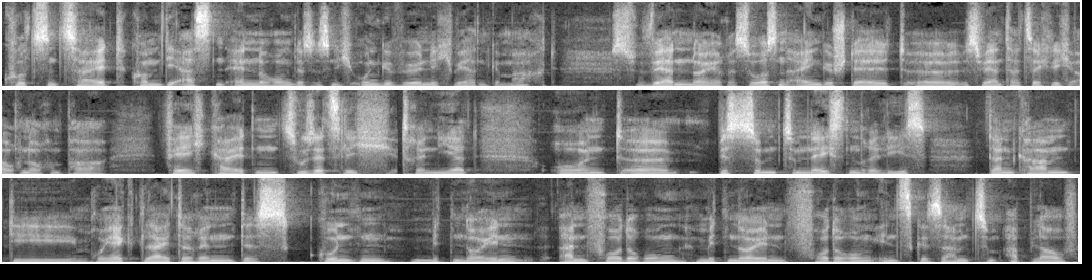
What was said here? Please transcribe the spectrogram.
kurzen Zeit kommen die ersten Änderungen, das ist nicht ungewöhnlich, werden gemacht. Es werden neue Ressourcen eingestellt, äh, es werden tatsächlich auch noch ein paar Fähigkeiten zusätzlich trainiert und äh, bis zum, zum nächsten Release dann kam die Projektleiterin des Kunden mit neuen Anforderungen, mit neuen Forderungen insgesamt zum Ablauf.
